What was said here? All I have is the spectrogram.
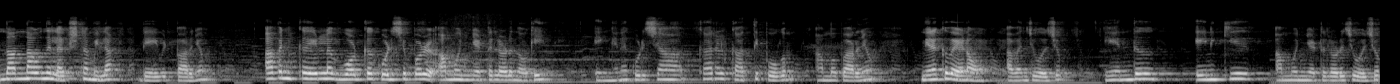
നന്നാവുന്ന ലക്ഷണമില്ല ഡേവിഡ് പറഞ്ഞു. അവൻ കയ്യിലുള്ള വോഡ്ക കുടിച്ചപ്പോൾ അമ്മ ഞെട്ടലോടെ നോക്കി. എങ്ങനെ കുടിച്ചാൽ കരൾ കത്തിപ്പോകും അമ്മ പറഞ്ഞു. നിനക്ക് വേണോ? അവൻ ചോദിച്ചു. എന്ത്? എനിക്ക് അമ്മു ഞെട്ടലോട് ചോദിച്ചു.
